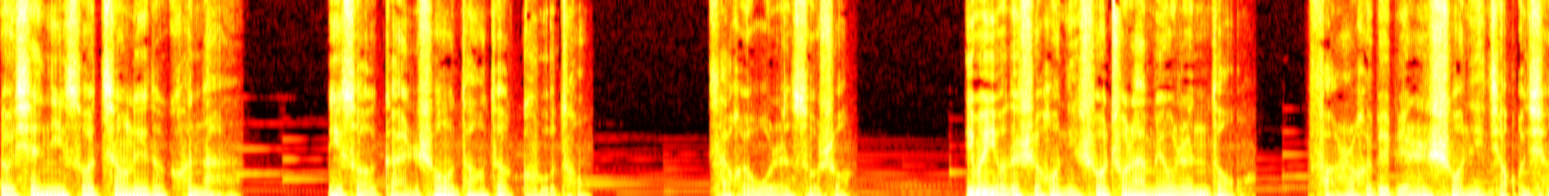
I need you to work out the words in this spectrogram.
有些你所经历的困难，你所感受到的苦痛，才会无人诉说。因为有的时候你说出来没有人懂，反而会被别人说你矫情，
